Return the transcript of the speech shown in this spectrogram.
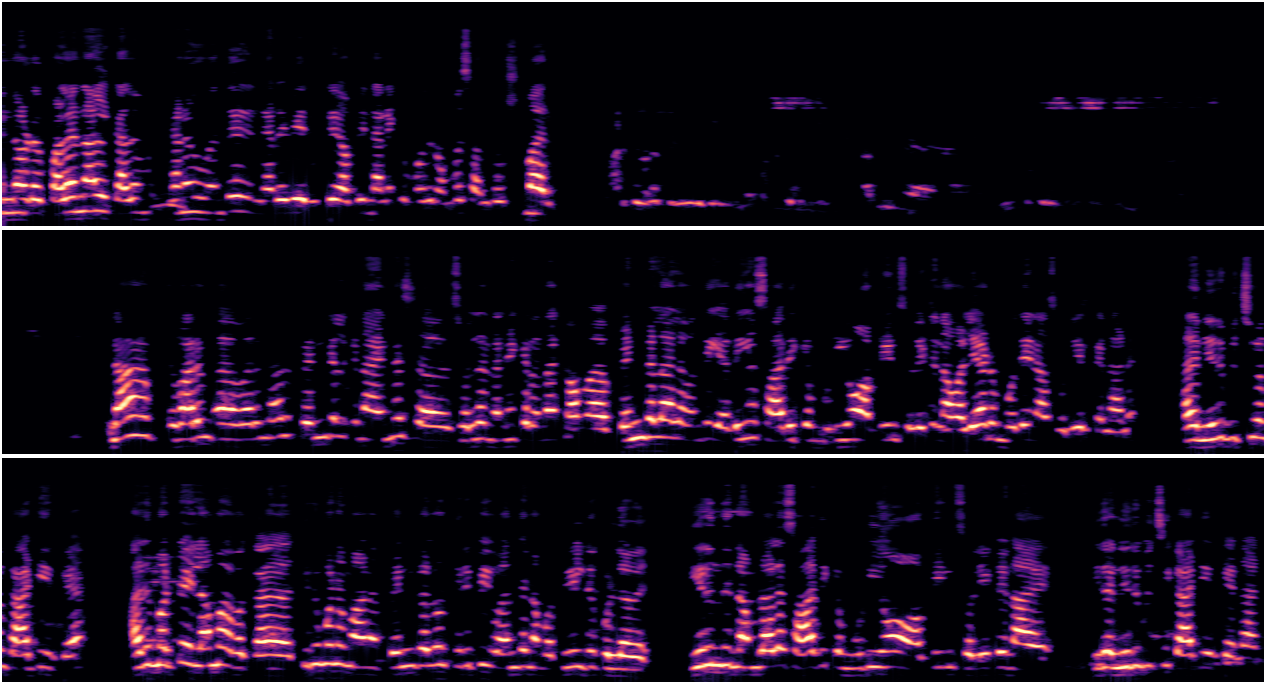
என்னோட பல நாள் கனவு கனவு வந்து நிறைவேறிருக்கு அப்படின்னு நினைக்கும் போது ரொம்ப சந்தோஷமா இருக்கு. நான் வரும் வருங்கால பெண்களுக்கு நான் என்ன சொல்ல நினைக்கிறேன்னா பெண்களால வந்து எதையும் சாதிக்க முடியும் அப்படின்னு சொல்லிட்டு நான் விளையாடும் போதே நான் சொல்லியிருக்கேன் நான். அதை நிரூபிச்சும் காட்டியிருக்கேன். அது மட்டும் இல்லாம அவ திருமணமான பெண்களும் திருப்பி வந்து நம்ம ஃபீல்டுக்குள்ள இருந்து நம்மளால சாதிக்க முடியும் அப்படின்னு சொல்லிட்டு நான் இதை நிரூபிச்சு காட்டியிருக்கேன் நான்.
